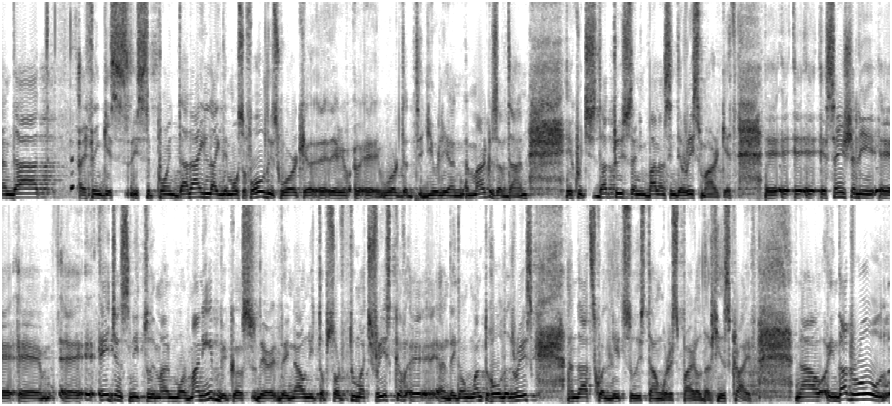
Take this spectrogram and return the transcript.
and that I think is, is the point that I like the most of all this work, uh, uh, work that Julian and Markus have done, which that produces an imbalance in the risk market. essentially, um, agents need to demand more money because they now need to absorb too much risk of, and they don't want to hold that risk, and that's what leads to this downward spiral that he described. Now, in that role,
